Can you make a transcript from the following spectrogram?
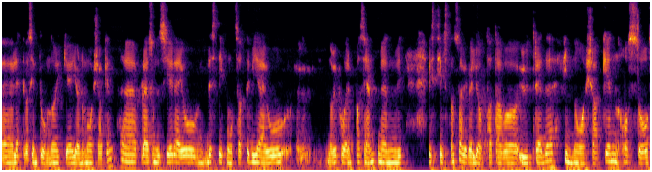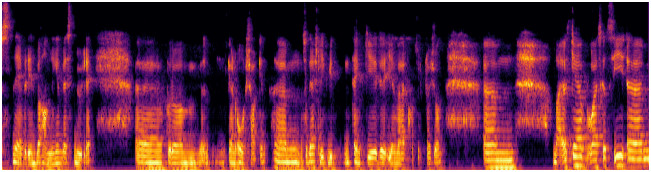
uh, lette på symptomene og ikke gjøre noe med årsaken. For det er som du sier, det er jo det stikk motsatte. Vi er jo, når vi får en pasient med en viss tilstand, så er vi veldig opptatt av å utrede, finne årsaken og så snevre inn behandlingen mest mulig. For å mm, fjerne årsaken. Um, så Det er slik vi tenker i enhver konsultasjon. Nei, jeg vet ikke hva jeg skal si. Ehm,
